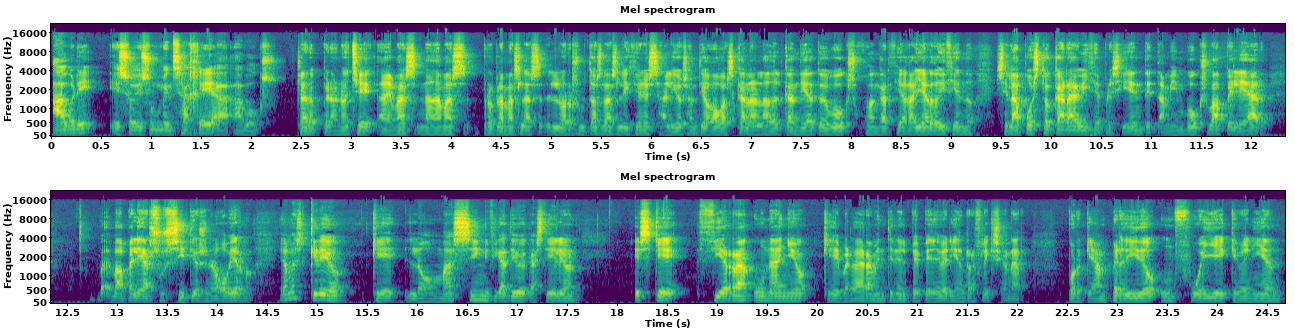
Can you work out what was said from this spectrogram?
abre, eso es un mensaje a, a Vox. Claro, pero anoche, además, nada más proclamas los resultados de las elecciones, salió Santiago Abascal al lado del candidato de Vox, Juan García Gallardo, diciendo se le ha puesto cara a vicepresidente. También Vox va a pelear, va a pelear sus sitios en el gobierno. Y además creo que lo más significativo de Castilla y León es que cierra un año que verdaderamente en el PP deberían reflexionar. Porque han perdido un fuelle que venían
